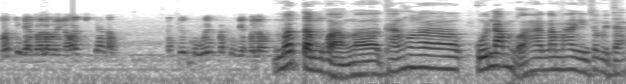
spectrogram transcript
mất thời gian bao lâu anh nói chính xác không căn cước cũ ấy mất tầm khoảng ờ, tháng ờ, cuối năm của hai năm 2018.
